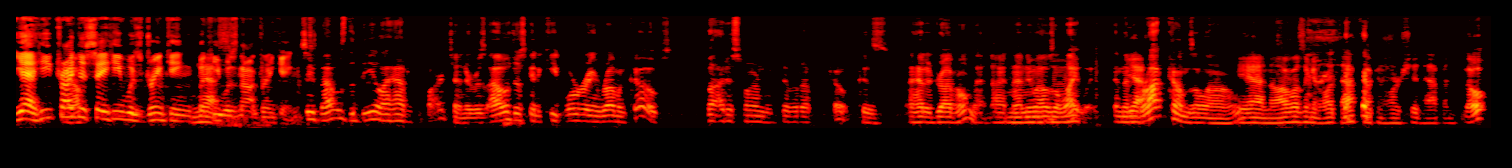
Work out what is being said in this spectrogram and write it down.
Yeah, he tried Yeah. to say he was drinking, but he was not drinking. See, that was the deal I had with the bartender. Was I was just going to keep ordering rum and cokes, but I just wanted him to fill it up with coke because I had to drive home that night, and I knew I was a Mhm. lightweight. And then Yeah. Brock comes along. Yeah, no, I wasn't gonna let that fucking horse shit happen. Nope.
